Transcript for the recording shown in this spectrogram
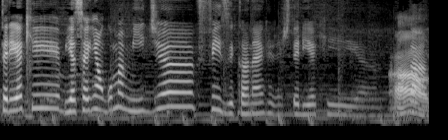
teria que. ia ser em alguma mídia física, né? Que a gente teria que ah,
